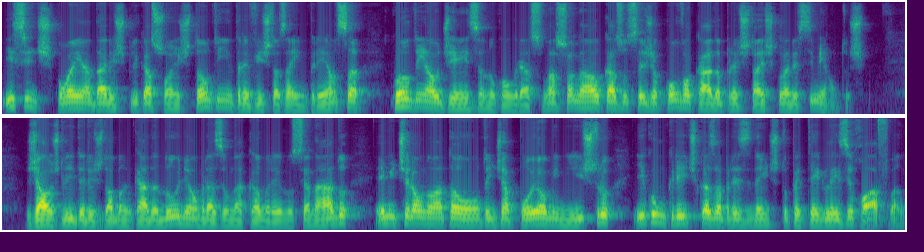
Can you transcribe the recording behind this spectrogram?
e se disponha a dar explicações tanto em entrevistas à imprensa quanto em audiência no Congresso Nacional, caso seja convocado a prestar esclarecimentos. Já os líderes da bancada do União Brasil na Câmara e no Senado emitiram nota ontem de apoio ao ministro e com críticas a presidente do PT, Gleisi Hoffmann.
